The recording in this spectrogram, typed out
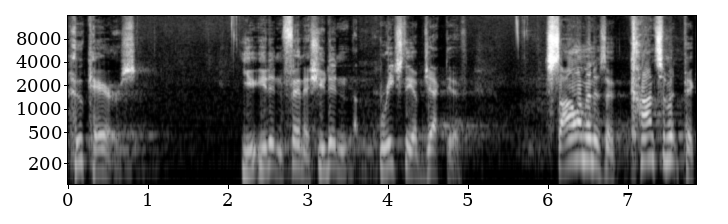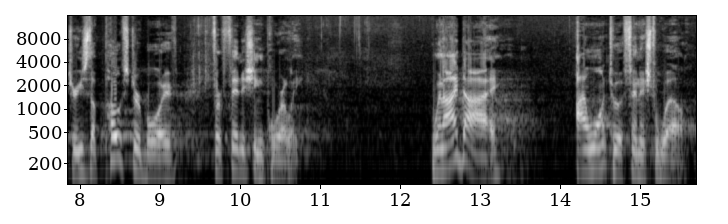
who cares? You, you didn't finish, you didn't reach the objective. Solomon is a consummate picture. He's the poster boy for finishing poorly. When I die, I want to have finished well.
